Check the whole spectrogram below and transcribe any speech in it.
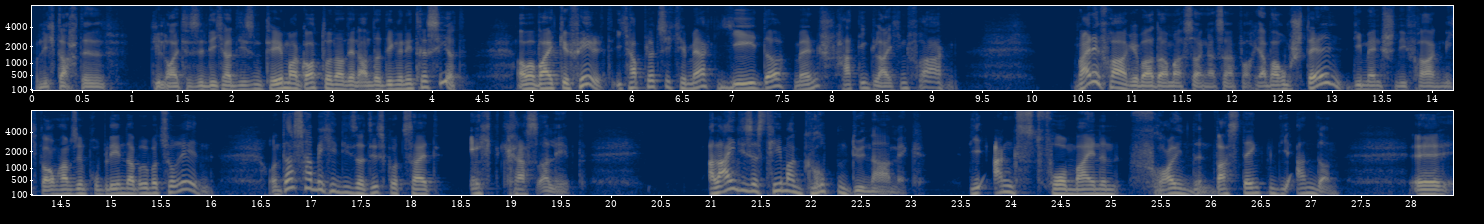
Und ich dachte, die Leute sind nicht an diesem Thema Gott und an den anderen Dingen interessiert aber weit gefehlt. Ich habe plötzlich gemerkt, jeder Mensch hat die gleichen Fragen. Meine Frage war damals ganz einfach, ja, warum stellen die Menschen die Fragen nicht? Warum haben sie ein Problem, darüber zu reden? Und das habe ich in dieser Disco-Zeit echt krass erlebt. Allein dieses Thema Gruppendynamik, die Angst vor meinen Freunden, was denken die anderen, äh,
